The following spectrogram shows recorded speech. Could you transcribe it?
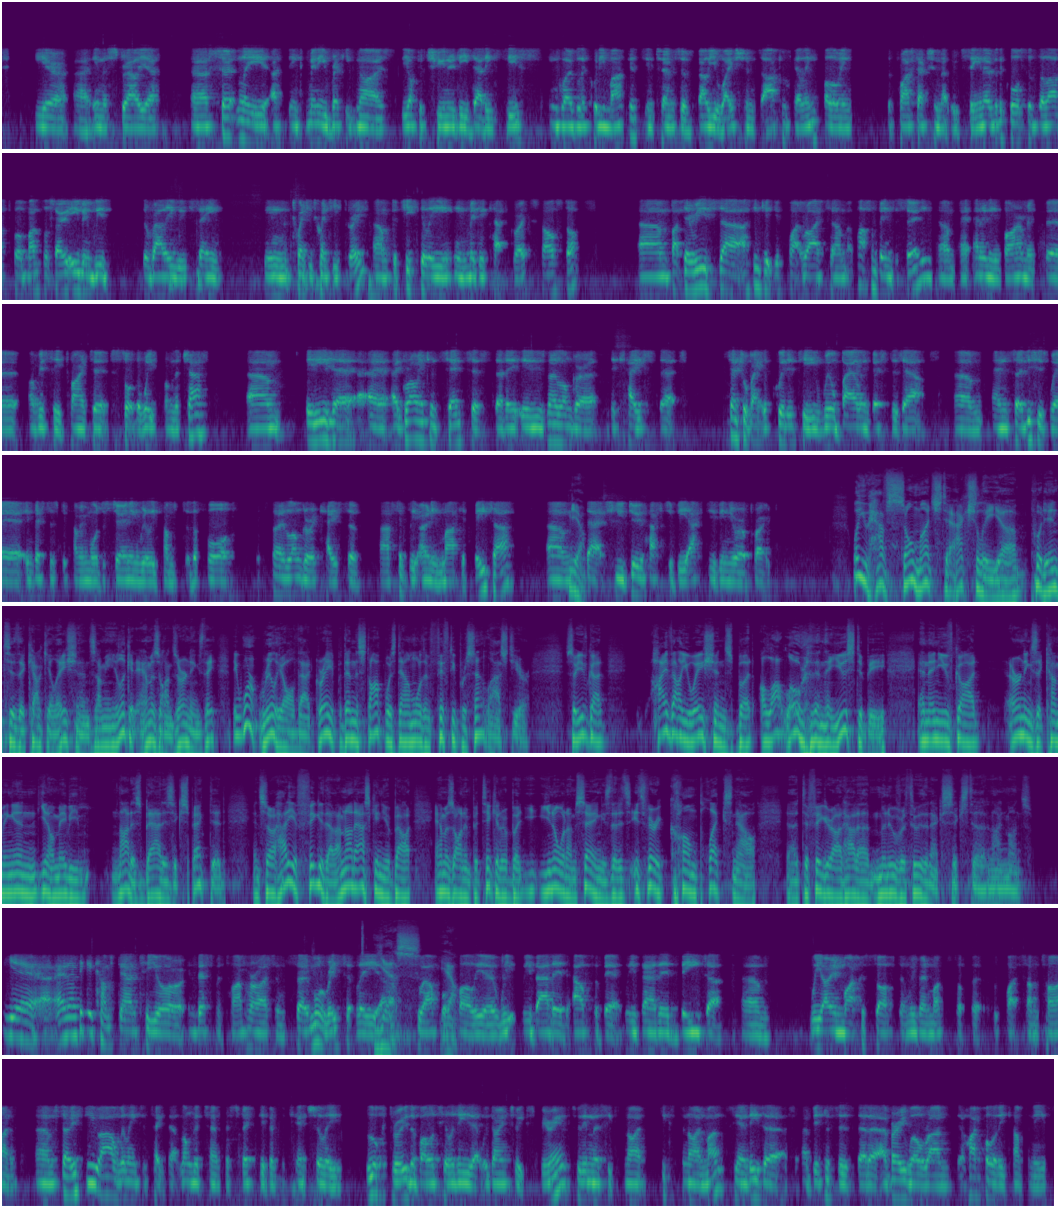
here uh, in Australia, uh, certainly I think many recognise the opportunity that exists in global equity markets in terms of valuations are compelling following the price action that we've seen over the course of the last 12 months or so, even with the rally we've seen in 2023, um, particularly in mega cap growth style stocks. Um, but there is, uh, I think you're quite right. Um, apart from being discerning um, and, an environment for obviously trying to, to, sort the wheat from the chaff, um, it is a, a, a, growing consensus that it is no longer the case that central bank liquidity will bail investors out. Um, and so this is where investors becoming more discerning really comes to the fore. It's no longer a case of uh, simply owning market beta, um, Yeah. that you do have to be active in your approach. Well, you have so much to actually uh, put into the calculations. I mean, you look at Amazon's earnings; they they weren't really all that great, but then the stock was down more than fifty percent last year. So you've got high valuations, but a lot lower than they used to be, and then you've got earnings that coming in, you know, maybe not as bad as expected. And so, how do you figure that? I'm not asking you about Amazon in particular, but you, you know what I'm saying is that it's it's very complex now uh, to figure out how to maneuver through the next six to nine months. Yeah, and I think it comes down to your investment time horizon. So more recently, um, Yes. to our portfolio, we, we've added Alphabet, we've added Visa, um, we own Microsoft, and we've owned Microsoft for, for quite some time. Um, so if you are willing to take that longer term perspective and potentially look through the volatility that we're going to experience within the six, nine, six to nine months, you know, these are, are businesses that are, are very well run, they're high quality companies,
